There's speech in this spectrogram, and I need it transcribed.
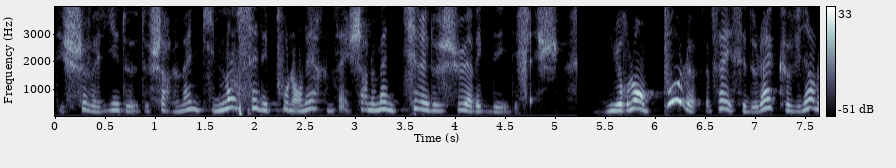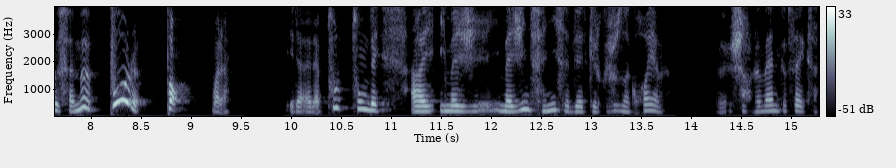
des, chevaliers de, Charlemagne qui lançaient des poules en l'air comme ça, et Charlemagne tirait dessus avec des, flèches, en hurlant poule, comme ça, et c'est de là que vient le fameux poule, pan, voilà. Et la, la poule tombait. Imagine, Fanny, ça devait être quelque chose d'incroyable. Euh, Charlemagne, comme ça, avec ça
